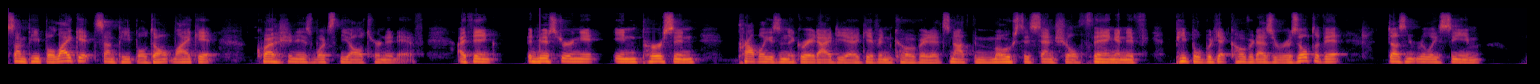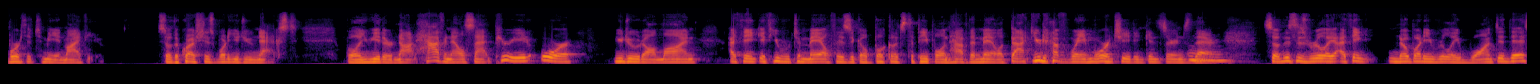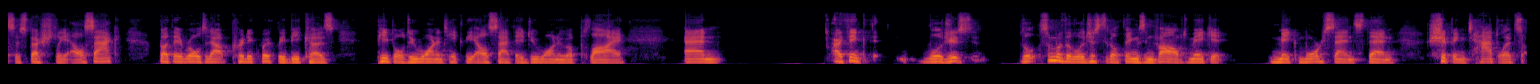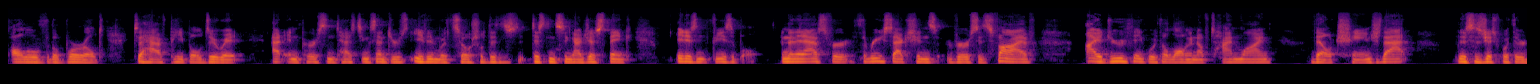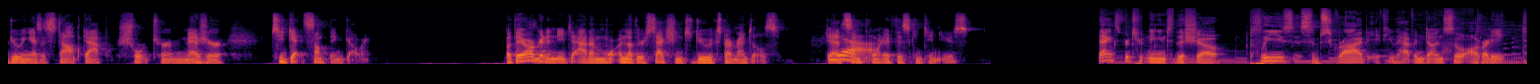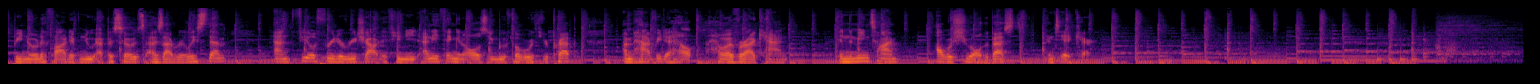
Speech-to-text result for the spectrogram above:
Some people like it, some people don't like it. Question is, what's the alternative? I think administering it in person probably isn't a great idea given COVID. It's not the most essential thing. And if people would get COVID as a result of it, doesn't really seem worth it to me in my view. So the question is, what do you do next? Well, you either not have an LSAT period or you do it online. I think if you were to mail physical booklets to people and have them mail it back, you'd have way more cheating concerns mm-hmm. there. So this is really, I think nobody really wanted this, especially LSAC, but they rolled it out pretty quickly because people do want to take the LSAT, they do want to apply. And I think logis- some of the logistical things involved make it make more sense than shipping tablets all over the world to have people do it at in-person testing centers, even with social dis- distancing. I just think it isn't feasible. And then as for three sections versus five, I do think with a long enough timeline, they'll change that. This is just what they're doing as a stopgap short term measure to get something going. But they are going to need to add more, another section to do experimentals at yeah. some point if this continues. Thanks for tuning into the show. Please subscribe if you haven't done so already to be notified of new episodes as I release them. And feel free to reach out if you need anything at all as you move forward with your prep. I'm happy to help however I can. In the meantime, I wish you all the best and take care.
